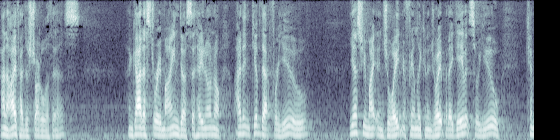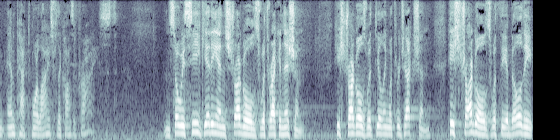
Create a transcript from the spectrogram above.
I know I've had to struggle with this. And God has to remind us that, hey, no, no, I didn't give that for you. Yes, you might enjoy it and your family can enjoy it, but I gave it so you can impact more lives for the cause of Christ. And so we see Gideon struggles with recognition. He struggles with dealing with rejection. He struggles with the ability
